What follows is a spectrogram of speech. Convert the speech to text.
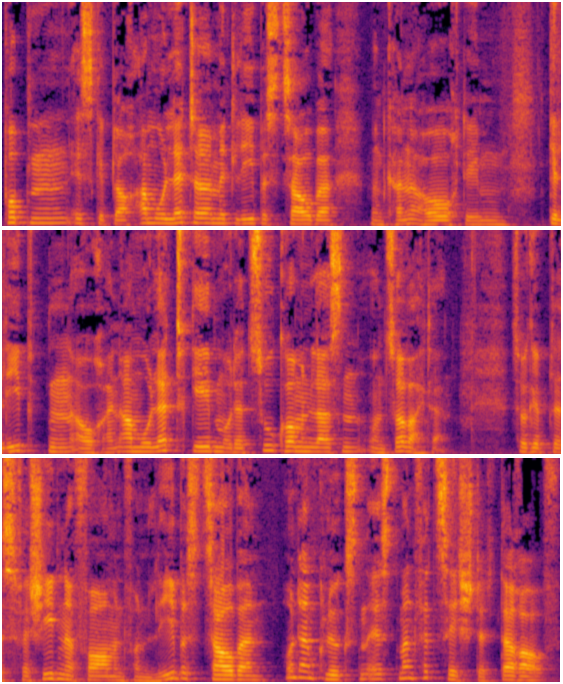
Puppen, es gibt auch Amulette mit Liebeszauber. Man kann auch dem Geliebten auch ein Amulett geben oder zukommen lassen und so weiter. So gibt es verschiedene Formen von Liebeszaubern und am klügsten ist, man verzichtet darauf.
